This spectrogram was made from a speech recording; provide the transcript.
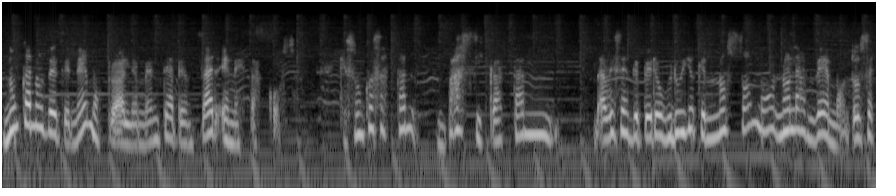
Nunca nos detenemos probablemente a pensar en estas cosas, que son cosas tan básicas, tan a veces de perogrullo que no somos, no las vemos. Entonces,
